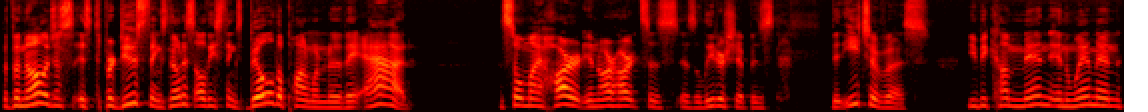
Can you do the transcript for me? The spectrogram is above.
But the knowledge is, is to produce things. Notice all these things build upon one another, they add. And so, my heart, in our hearts as, as a leadership, is that each of us, you become men and women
